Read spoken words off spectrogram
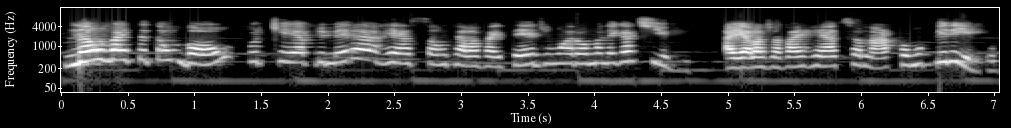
não vai ser tão bom, porque a primeira reação que ela vai ter é de um aroma negativo aí ela já vai reacionar como perigo.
